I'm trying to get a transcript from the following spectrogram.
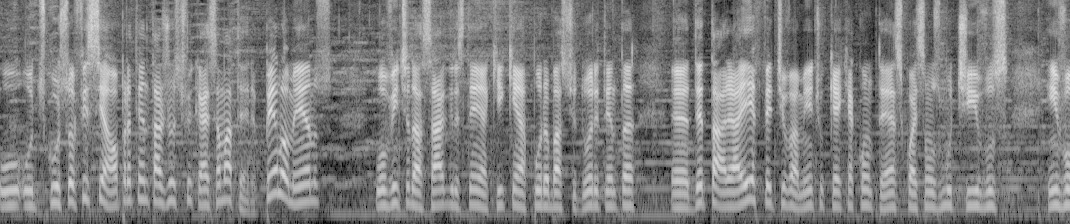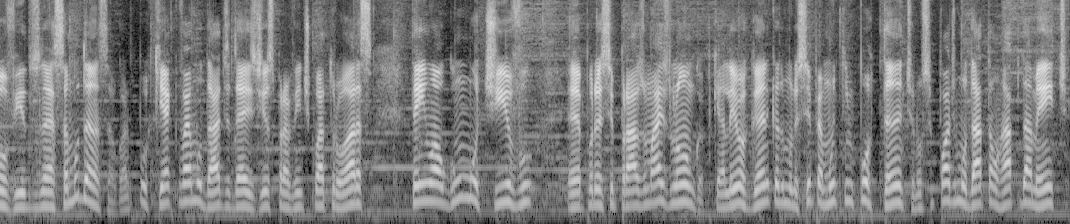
o, o discurso oficial para tentar justificar essa matéria. Pelo menos o ouvinte da Sagres tem aqui quem apura bastidor e tenta é, detalhar efetivamente o que é que acontece, quais são os motivos envolvidos nessa mudança. Agora, por que é que vai mudar de 10 dias para 24 horas? Tem algum motivo é, por esse prazo mais longo, porque a lei orgânica do município é muito importante, não se pode mudar tão rapidamente.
